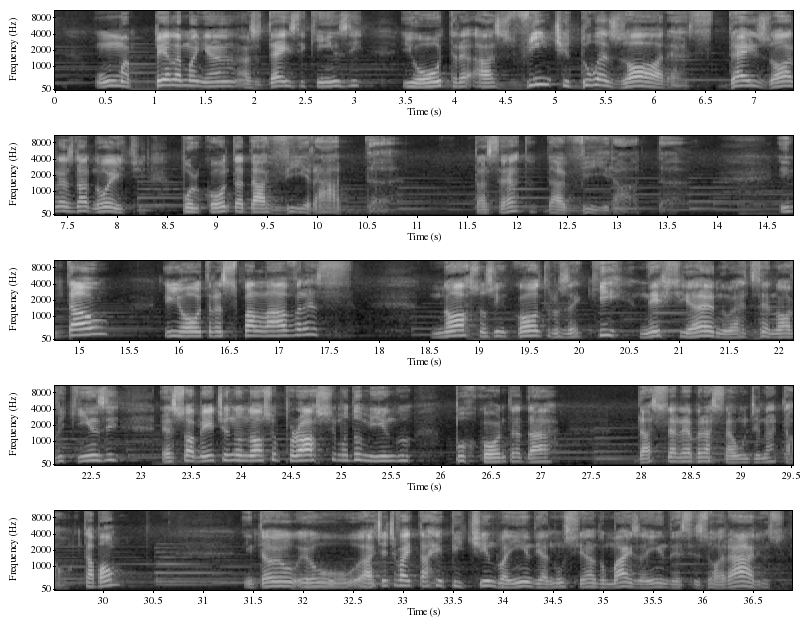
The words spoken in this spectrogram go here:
Uma pela manhã, às 10h15, e outra às 22 horas, 10 horas da noite por conta da virada. Tá certo? Da virada. Então, em outras palavras, nossos encontros aqui neste ano, às 19h15, é somente no nosso próximo domingo, por conta da, da celebração de Natal. Tá bom? Então, eu, eu, a gente vai estar repetindo ainda e anunciando mais ainda esses horários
